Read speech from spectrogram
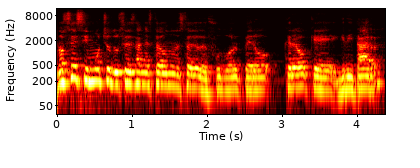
no sé si muchos de ustedes han estado en un estadio de fútbol, pero creo que gritar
